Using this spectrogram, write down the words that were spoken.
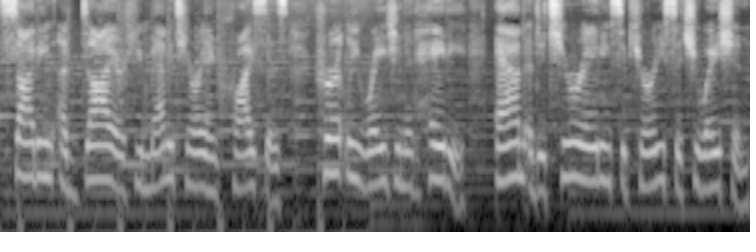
citing a dire humanitarian crisis currently raging in Haiti and a deteriorating security situation.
